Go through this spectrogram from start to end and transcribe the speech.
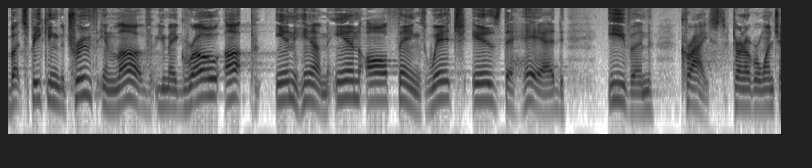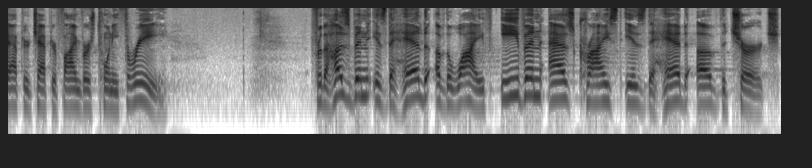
But speaking the truth in love, you may grow up in him in all things, which is the head, even Christ. Turn over one chapter, chapter 5, verse 23. For the husband is the head of the wife, even as Christ is the head of the church,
